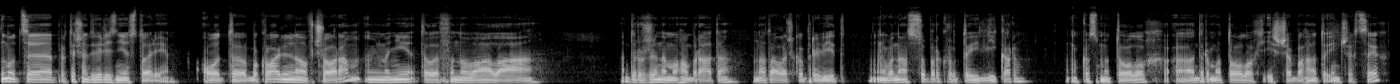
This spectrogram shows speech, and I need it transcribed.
Ну, це практично дві різні історії. От е, буквально вчора мені телефонувала дружина мого брата. Наталочко, привіт. Вона суперкрутий лікар, косметолог, дерматолог і ще багато інших цих.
